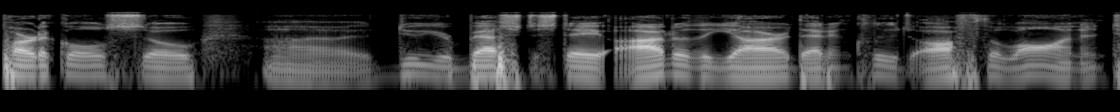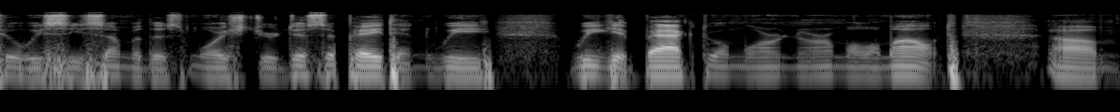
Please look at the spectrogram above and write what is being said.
particles. So uh, do your best to stay out of the yard. That includes off the lawn until we see some of this moisture dissipate and we we get back to a more normal amount. Um,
